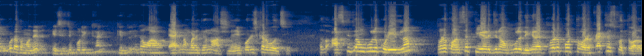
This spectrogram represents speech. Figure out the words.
অঙ্কটা তোমাদের এসেছে পরীক্ষায়, কিন্তু এটা এক নম্বরের জন্য আসে না আমি পরিষ্কার বলছি। দেখো, আজকে যে অঙ্কগুলো করিয়ে দিলাম তোমরা কনসেপ্ট ক্লিয়ারের জন্য অঙ্কগুলো দেখে রাখতে পারো, করতে পারো প্র্যাকটিস করতে পারো।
